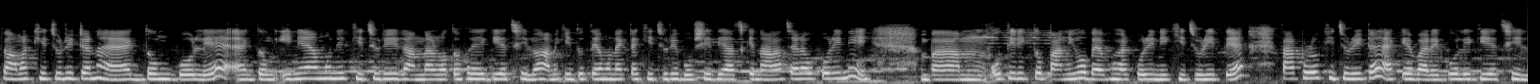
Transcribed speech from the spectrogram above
তো আমার খিচুড়িটা না একদম গলে, একদম ইনেয়ামনির খিচুড়ি রান্নার মতো হয়ে গিয়েছিল। আমি কিন্তু তেমন একটা খিচুড়ি বসিয়ে দিয়ে আজকে নাড়াচাড়াও করিনি বা অতিরিক্ত পানিও ব্যবহার করিনি খিচুড়িতে। তারপরেও খিচুড়িটা একেবারে গলে গিয়েছিল।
